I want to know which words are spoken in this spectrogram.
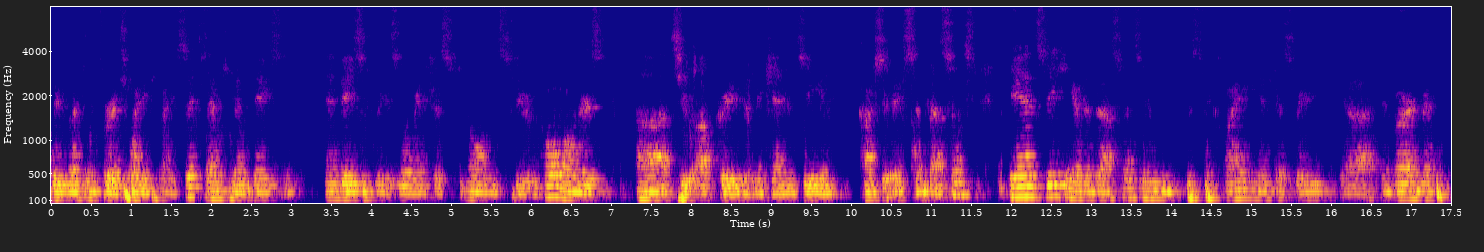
Uh, they're looking for a twenty twenty-six implementation, and basically it's low interest loans to homeowners uh, to upgrade make energy and conservation investments. And speaking of investments in this declining interest rate uh, environment,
